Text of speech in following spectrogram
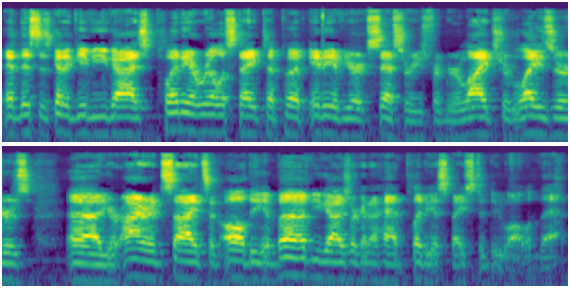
and this is going to give you guys plenty of real estate to put any of your accessories from your lights, your lasers, uh, your iron sights, and all the above. You guys are going to have plenty of space to do all of that.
